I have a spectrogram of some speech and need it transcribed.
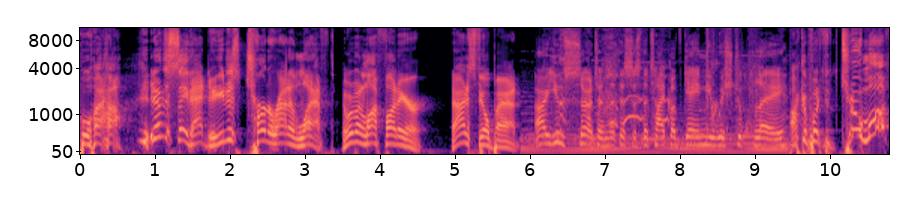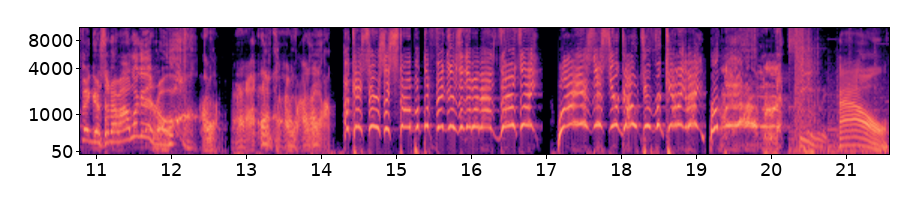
Wow. You don't have to say that, dude. You just turned around and left. It would have been a lot funnier. Now I just feel bad. Are you certain that this is the type of game you wish to play? I could put two more fingers in her mouth. Look at this. Okay, seriously, stop with the fingers in my mouth, seriously! Why is this your go-to for killing me? Ow.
